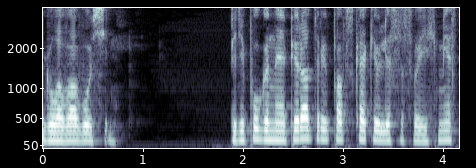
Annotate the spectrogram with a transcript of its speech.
Глава 8. Перепуганные операторы повскакивали со своих мест,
